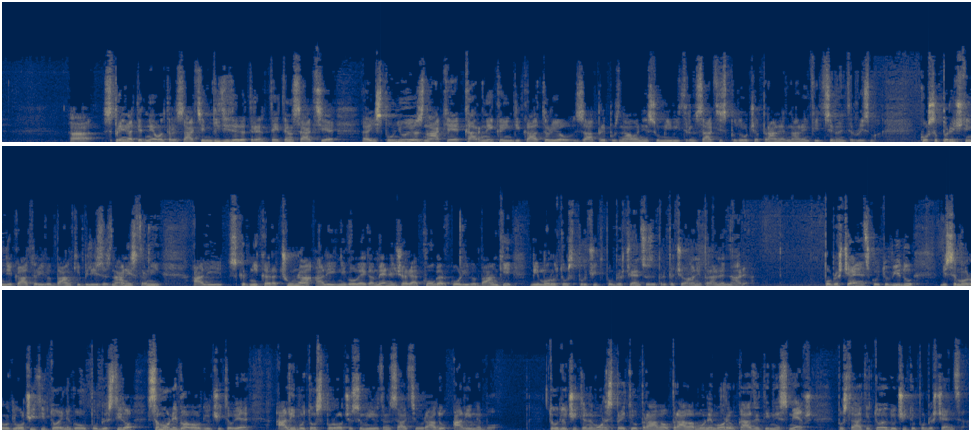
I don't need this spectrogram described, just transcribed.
spremljate dnevno transakcijo in vidite, da te transakcije izpolnjujejo znake kar nekaj indikatorjev za prepoznavanje sumljivih transakcij z področja pranja denarja in financiranja terorizma. Ko so prvični indikatorji v banki bili zaznani strani ali skrbnika računa ali njegovega menedžerja, kogarkoli v banki, bi moral to sporočiti pooblaščencu za preprečevanje pranja denarja. Pooblaščenec, ko je to videl, bi se moral odločiti, to je njegovo pooblastilo, samo njegova odločitev je, ali bo to sporočil sumljive transakcije v radu ali ne bo. To odločitev ne more sprejeti uprava, uprava mu ne more ukazati, ne smeš poslati, to je odločitev pooblaščenca.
